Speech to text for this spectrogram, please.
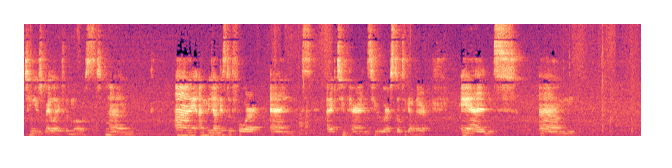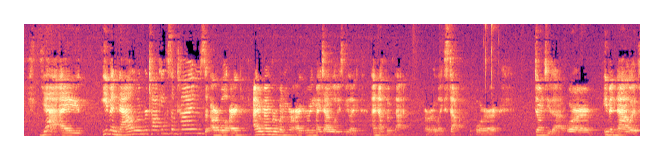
changed my life the most. Mm. Um, I am the youngest of four, and I have two parents who are still together. And um, yeah, I even now when we're talking sometimes, or we'll argue. I remember when we were arguing, my dad will always be like, "Enough of that," or like, "Stop," or "Don't do that," or even now, if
